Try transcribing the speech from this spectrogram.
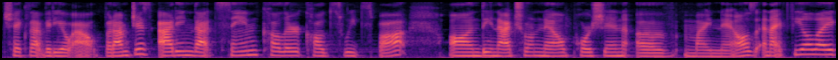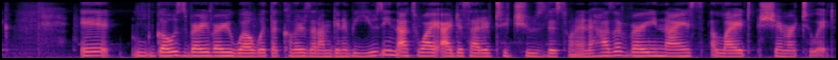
check that video out. But I'm just adding that same color called Sweet Spot on the natural nail portion of my nails. And I feel like it goes very very well with the colors that I'm going to be using. That's why I decided to choose this one and it has a very nice light shimmer to it.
